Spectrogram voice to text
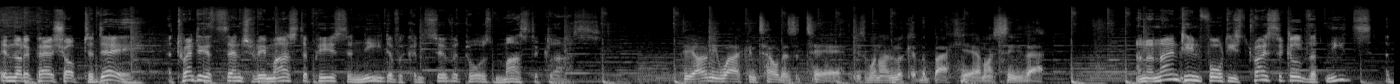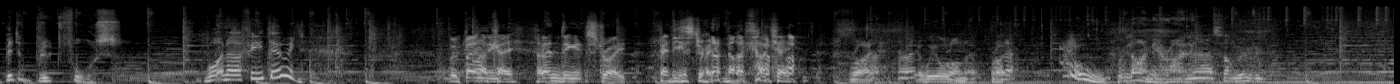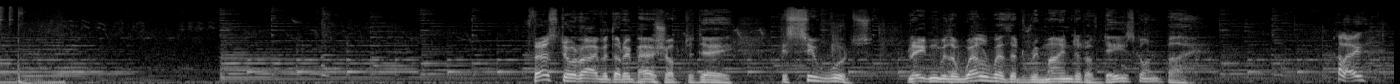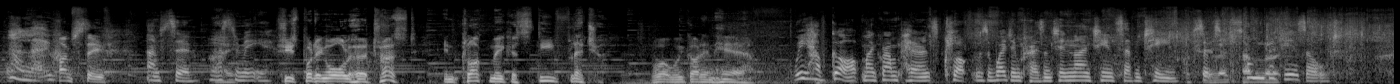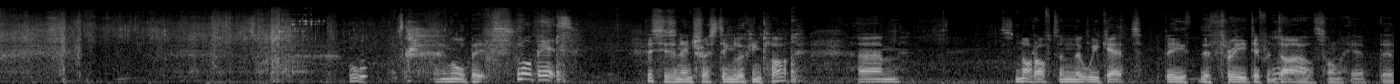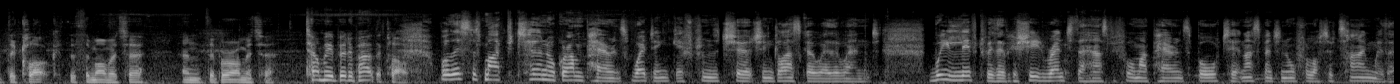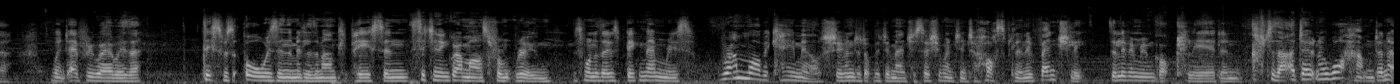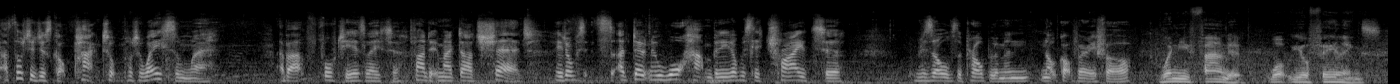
In the repair shop today, a 20th century masterpiece in need of a conservator's masterclass. The only way I can tell there's a tear is when I look at the back here and I see that. And a 1940s tricycle that needs a bit of brute force. What on earth are you doing? We're bending, Okay. bending it straight. Bending it straight. nice. Okay. Right. Are we all on it? Right. Oh, blimey, Riley. No, it's not moving. First to arrive at the repair shop today is Sue Woods, laden with a well-weathered reminder of days gone by. Hello, Hello. I'm Steve. I'm Sue. Nice to meet you. She's putting all her trust in clockmaker Steve Fletcher. What have we got in here? We have got my grandparents' clock. It was a wedding present in 1917. so it's let's have a 100 years old. Oh. Any more bits? More bits. This is an interesting looking clock. Um, it's not often that we get the, the three different dials on here the, the clock, the thermometer, and the barometer. Tell me a bit about the clock. Well, this was my paternal grandparents' wedding gift from the church in Glasgow where they went. We lived with her because she'd rented the house before my parents bought it, and I spent an awful lot of time with her. Went everywhere with her. This was always in the middle of the mantelpiece, and sitting in Grandma's front room was one of those big memories. Grandma became ill. She ended up with dementia, so she went into hospital, and eventually the living room got cleared. And after that, I don't know what happened. I, know, I thought it just got packed up, put away somewhere. About 40 years later, I found it in my dad's shed. He'd obviously, I don't know what happened, but he'd obviously tried to resolve the problem and not got very far. When you found it, what were your feelings?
